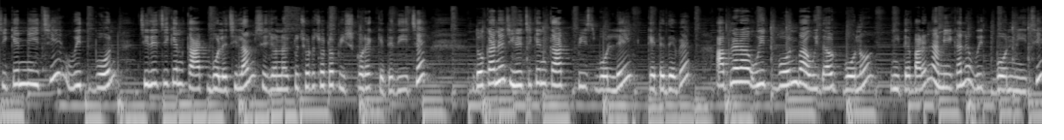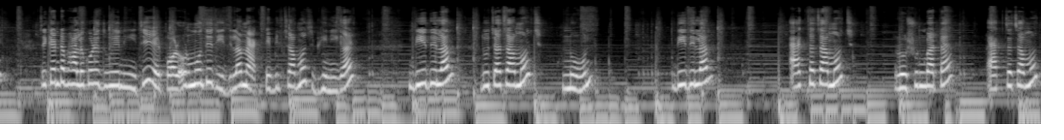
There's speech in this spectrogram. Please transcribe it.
চিকেন নিয়েছি with bone chilli chicken cut বলেছিলাম, সেজন্য একটু ছোট ছোট পিস করে কেটে দিয়েছে। দোকানে চিলি চিকেন কাট পিস বললেই কেটে দেবে। আপনারা উইথ বোন বা উইদাউট বোনও নিতে পারেন। আমি এখানে উইথ বোন নিয়েছি। চিকেনটা ভালো করে ধুয়ে নিয়েছি। এরপর ওর মধ্যে দিয়ে দিলাম এক টেবিল চামচ ভিনিগার দিয়ে দিলাম দু চা চামচ নুন। দিয়ে দিলাম এক চা চামচ রসুন বাটা, এক চা চামচ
